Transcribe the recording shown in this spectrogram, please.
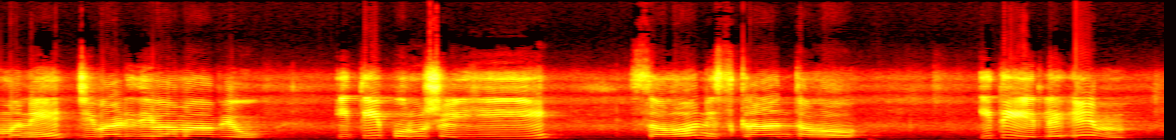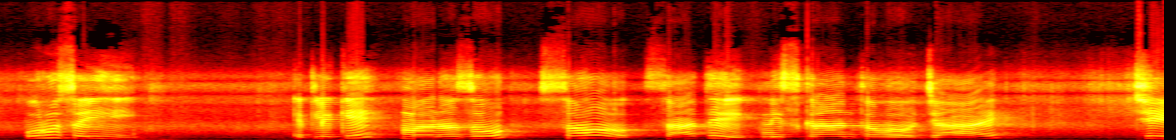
મને જીવાડી દેવામાં આવ્યો. ઇતિ પુરુષૈ સહ નિષ્ક્રાંત. ઇતિ એટલે એમ પુરુષૈહી એટલે કે માણસો સહ સાથે નિષ્ક્રાંત જાય છે.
